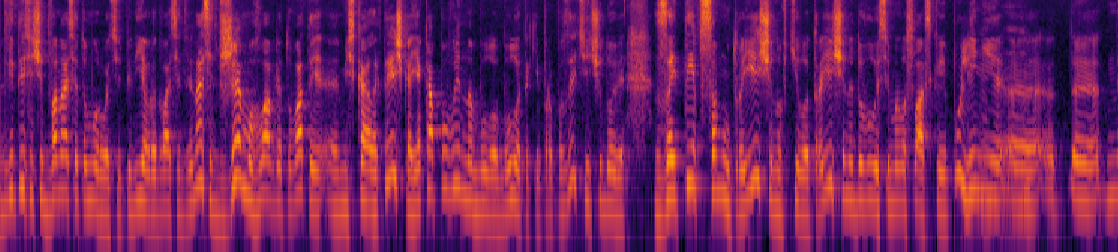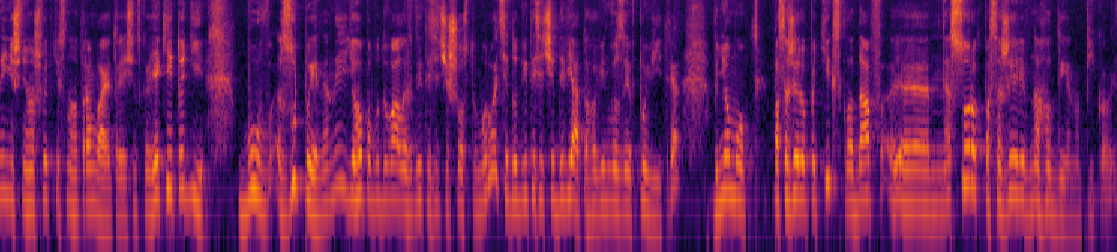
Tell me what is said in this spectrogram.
2012 році під Євро 2012 вже могла врятувати е, міська електричка, яка повинна було, були такі пропозиції чудові, зайти в саму Троєщину, в тіло Троєщини до вулиці Милославської по лінії Мгм. е, е, нинішнього швидкісного трамваю Троєщинського, який тоді був зупинений. Його побудували в 2006 році. До 2009 він возив повітря. В ньому пасажиропотік складав е, 40 пасажирів на годину піковий.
